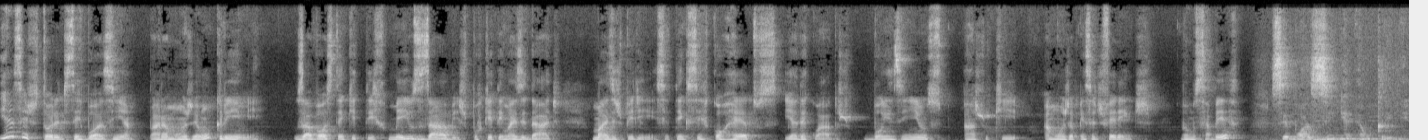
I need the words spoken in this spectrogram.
E essa história de ser boazinha para a monja é um crime. Os avós têm que ter meios hábeis porque têm mais idade, mais experiência, têm que ser corretos e adequados. Bonzinhos acho que a monja pensa diferente. Vamos saber? Ser boazinha é um crime.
